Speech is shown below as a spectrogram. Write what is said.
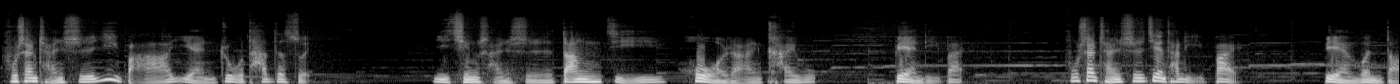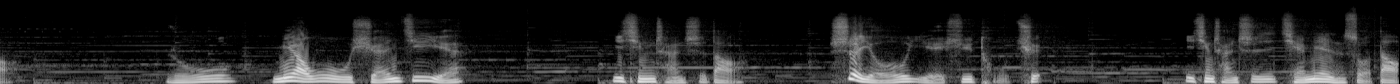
福山禅师一把掩住他的嘴。一清禅师当即豁然开悟，便礼拜。福山禅师见他礼拜，便问道：“如？”妙悟玄机也。一清禅师道：“舍友也须吐却。”一清禅师前面所道，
